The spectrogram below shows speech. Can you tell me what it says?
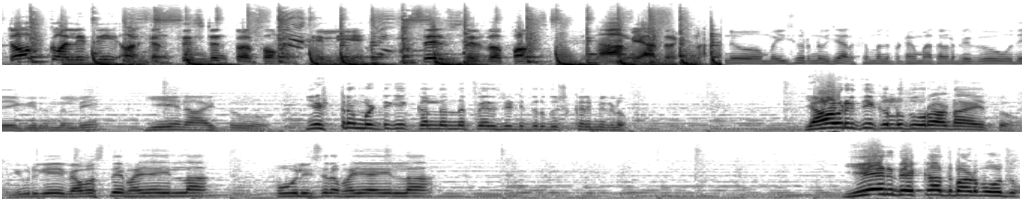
टॉप क्वालिटी और कंसिस्टेंट परफॉर्मेंस के लिए सिर्फ सिल्वर पंप नाम याद रखना ಇನ್ನು ಮೈಸೂರಿನ ವಿಚಾರಕ್ಕೆ ಸಂಬಂಧಪಟ್ಟಂಗೆ ಮಾತಾಡಬೇಕು ಉದಯಗಿರಿನಲ್ಲಿ ಏನಾಯಿತು ಎಷ್ಟರ ಮಟ್ಟಿಗೆ ಕಲ್ಲನ್ನು ಪೇರಿಸಿಟ್ಟಿದ್ರು ದುಷ್ಕರ್ಮಿಗಳು ಯಾವ ರೀತಿ ಕಲ್ಲು ತೂರಾಟ ಆಯಿತು ಇವರಿಗೆ ವ್ಯವಸ್ಥೆ ಭಯ ಇಲ್ಲ ಪೊಲೀಸರ ಭಯ ಇಲ್ಲ ಏನು ಬೇಕಾದ್ ಮಾಡಬಹುದು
